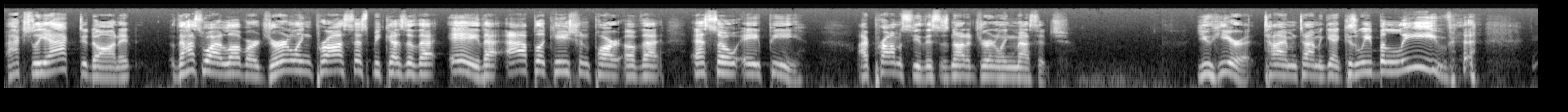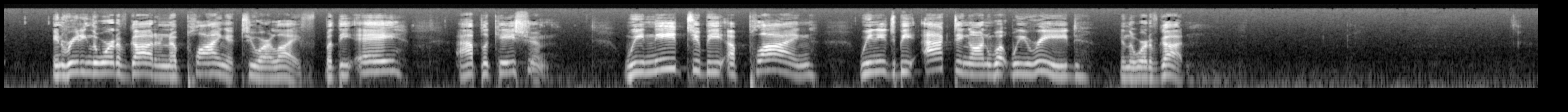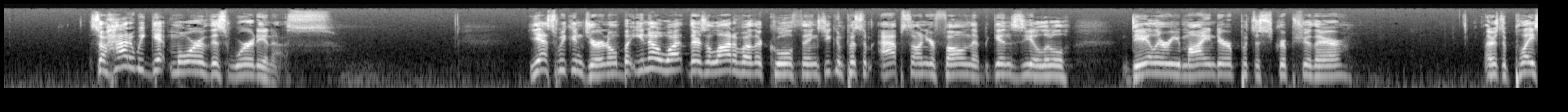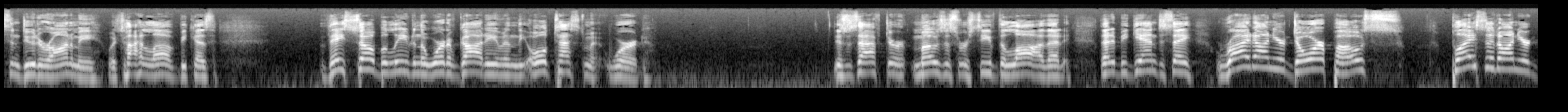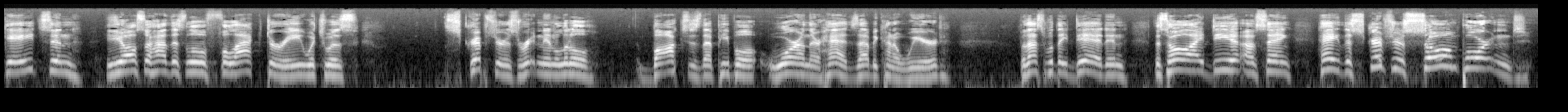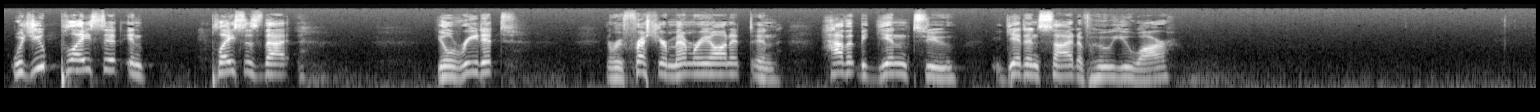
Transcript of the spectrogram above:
actually acted on it? That's why I love our journaling process because of that A, that application part of that SOAP. I promise you, this is not a journaling message. You hear it time and time again because we believe in reading the Word of God and applying it to our life. But the A, application. We need to be applying, we need to be acting on what we read in the Word of God. So, how do we get more of this Word in us? Yes, we can journal, but you know what? There's a lot of other cool things. You can put some apps on your phone that begins you a little daily reminder, puts a scripture there there's a place in Deuteronomy, which I love because they so believed in the Word of God, even in the Old Testament Word. This was after Moses received the law that, that it began to say, write on your doorposts, place it on your gates, and he also had this little phylactery, which was scriptures written in little boxes that people wore on their heads. That'd be kind of weird. But that's what they did. And this whole idea of saying, hey, the scripture is so important, would you place it in places that you'll read it and refresh your memory on it and have it begin to get inside of who you are?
